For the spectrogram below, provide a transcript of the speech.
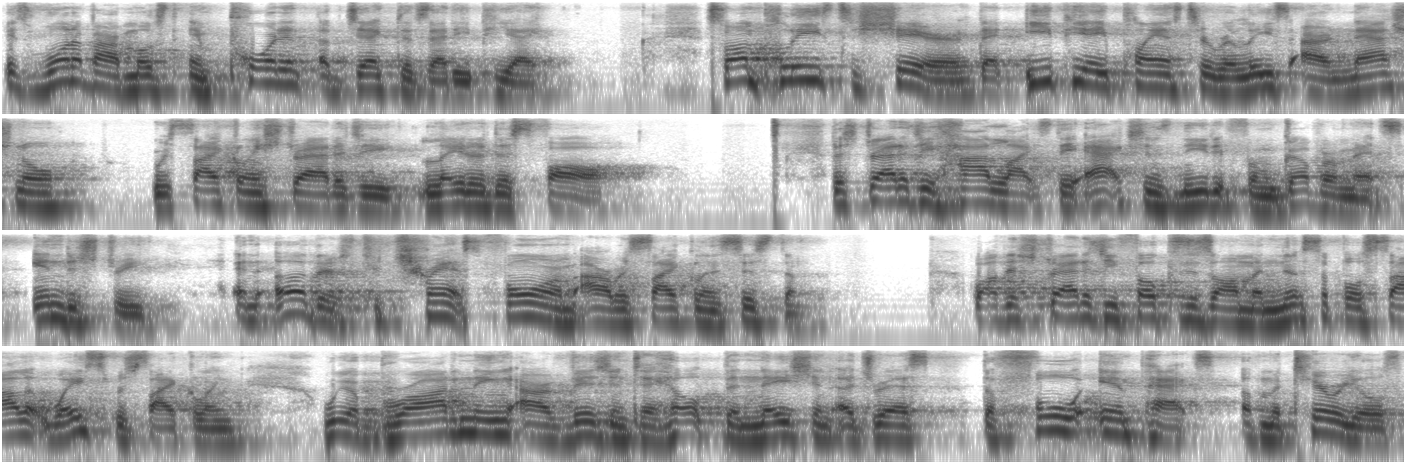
is one of our most important objectives at EPA. So I'm pleased to share that EPA plans to release our national recycling strategy later this fall. The strategy highlights the actions needed from governments, industry, and others to transform our recycling system. While this strategy focuses on municipal solid waste recycling, we are broadening our vision to help the nation address the full impacts of materials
